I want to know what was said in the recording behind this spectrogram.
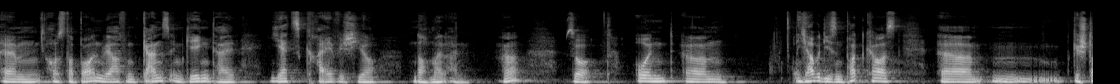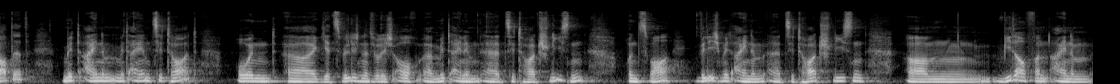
ähm, aus der Bahn werfen. Ganz im Gegenteil, jetzt greife ich hier nochmal an. Ja? So, und ähm, ich habe diesen Podcast äh, gestartet mit einem, mit einem Zitat und äh, jetzt will ich natürlich auch äh, mit einem äh, Zitat schließen. Und zwar will ich mit einem äh, Zitat schließen, ähm, wieder von einem,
